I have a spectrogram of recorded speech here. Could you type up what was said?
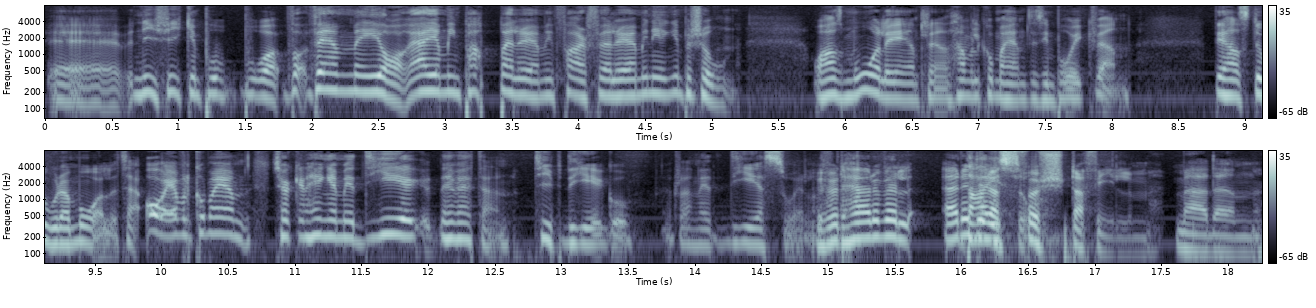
eh, nyfiken på, på vem är jag? Är jag min pappa eller är jag min farfar eller är jag min egen person? Och hans mål är egentligen att han vill komma hem till sin pojkvän. Det är hans stora mål. Så här, Åh, jag vill komma hem så jag kan hänga med Diego... Nej, vad heter han? Typ Diego. Han är Dieso eller något. För det här är väl, är det deras Daiso. första film med en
